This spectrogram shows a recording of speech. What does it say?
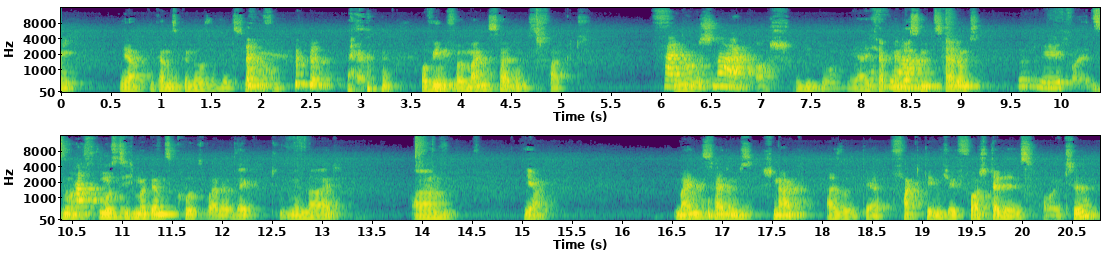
nicht. Ja, ganz genau so wird es laufen. Auf jeden Fall mein Zeitungsfakt. Zeitungsschnack, Ach, Entschuldigung. Ja, ich habe mir das mit Zeitungs... wirklich. Jetzt Du hast musste ich mal ganz kurz weiter weg, tut mir leid. Ähm, ja. Mein Zeitungsschnack, also der Fakt, den ich euch vorstelle, ist heute,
